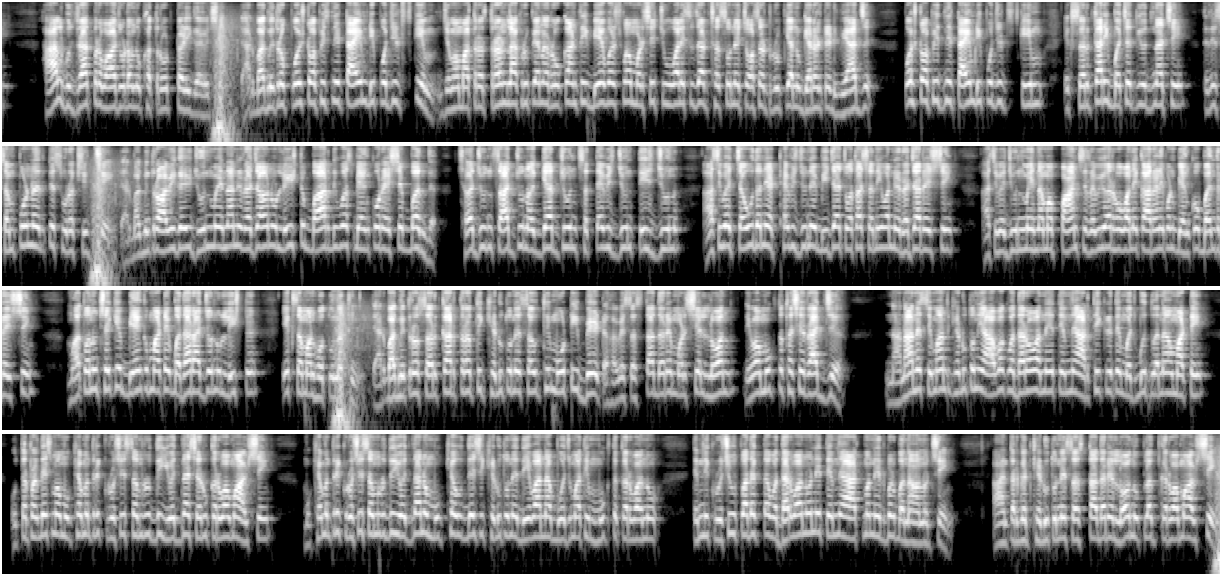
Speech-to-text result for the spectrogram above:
હાલ ગુજરાત પર વાવાઝોડાનો ખતરો ટળી ગયો છે. ત્યારબાદ મિત્રો, પોસ્ટ ઓફિસની ટાઈમ ડિપોઝિટ સ્કીમ, જેમાં માત્ર ત્રણ લાખ રૂપિયાના રોકાણથી બે વર્ષમાં મળશે ચુવાલીસ હજાર છસો ચોસઠ રૂપિયાનું ગેરંટેડ વ્યાજ. પોસ્ટ ઓફિસની ટાઈમ ડિપોઝિટ સ્કીમ એક સરકારી બચત યોજના છે. તેથી સંપૂર્ણ રીતે સુરક્ષિત છે. ત્યારબાદ મિત્રો આવી ગઈ જૂન મહિનાની રજાઓનું લિસ્ટ બાર દિવસ બેંકો રહેશે બંધ. છ જૂન, સાત જૂન, અગિયાર જૂન, સત્યાવીસ જૂન, ત્રીસ જૂન. આ સિવાય ચૌદ અને અઠ્યાવીસ જૂને બીજા ચોથા શનિવારની રજા રહેશે. આ સિવાય જૂન મહિનામાં પાંચ રવિવાર હોવાને કારણે પણ બેંકો બંધ રહેશે. મહત્વનું છે કે બેંક માટે બધા રાજ્યોનું લિસ્ટ એક સમાન હોતું નથી. ત્યારબાદ મિત્રો સરકાર તરફથી ખેડૂતોને સૌથી મોટી ભેટ હવે સસ્તા દરે મળશે લોન. દેવા મુક્ત થશે રાજ્ય. નાના અને સીમાંત ખેડૂતોની આવક વધારવા અને તેમને આર્થિક રીતે મજબૂત બનાવવા માટે ઉત્તર પ્રદેશમાં મુખ્યમંત્રી કૃષિ સમૃદ્ધિ યોજના શરૂ કરવામાં આવશે. મુખ્યમંત્રી કૃષિ સમૃદ્ધિ યોજનાનો મુખ્ય ઉદ્દેશ ખેડૂતોને દેવાના બોજમાંથી મુક્ત કરવાનો, તેમની કૃષિ ઉત્પાદકતા વધારવાનો અને તેમને આત્મનિર્ભર બનાવવાનો છે. આ અંતર્ગત ખેડૂતોને સસ્તા દરે લોન ઉપલબ્ધ કરવામાં આવશે.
